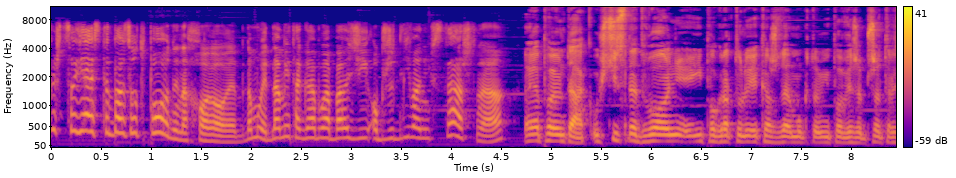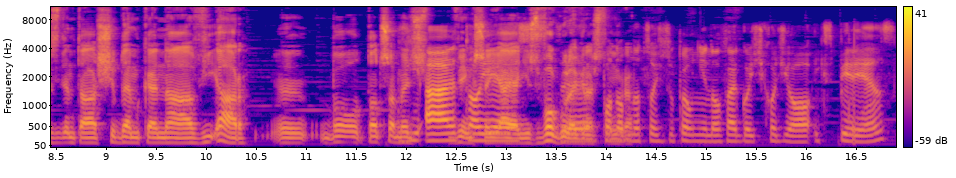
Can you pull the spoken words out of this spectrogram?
wiesz co, ja jestem bardzo odporny na horrory. No mówię, dla mnie ta gra była bardziej obrzydliwa niż straszna. A ja powiem tak, uścisnę dłoń i pogratuluję każdemu, kto mi powie, że przed Residenta 7 na VR, y, bo to trzeba mieć VR większe jaja niż w ogóle e, grać w podobno coś zupełnie nowego, jeśli chodzi o experience,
